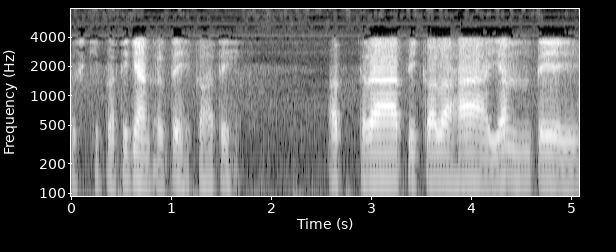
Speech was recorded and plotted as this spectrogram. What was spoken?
उसकी प्रतिज्ञा करते हैं कहते हैं। अत्रापि कलहायन्ते।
